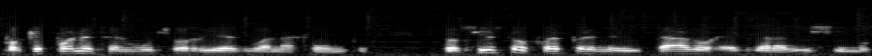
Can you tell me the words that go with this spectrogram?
porque pones en mucho riesgo a la gente. Entonces, si esto fue premeditado, es gravísimo,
